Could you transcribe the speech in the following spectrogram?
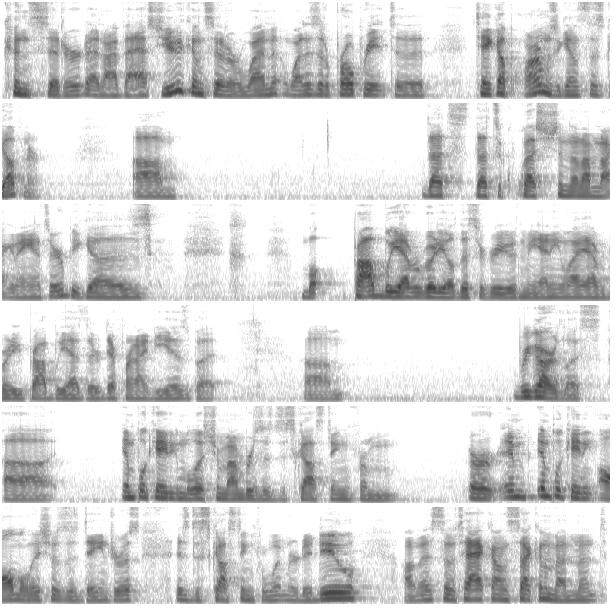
considered and I've asked you to consider when when is it appropriate to take up arms against this governor. Um, that's that's a question that I'm not going to answer because probably everybody will disagree with me anyway. Everybody probably has their different ideas, but um, regardless, uh, implicating militia members is disgusting. From or Im- implicating all militias is dangerous is disgusting for Whitmer to do. Um, it's an attack on the Second Amendment,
